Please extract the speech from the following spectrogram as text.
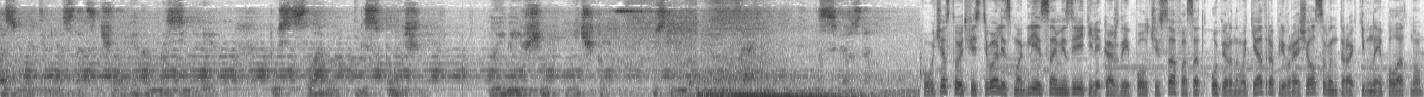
Позвольте мне остаться человеком на земле, пусть слабым и беспомощным, но имеющим мечту, устремленную. Поучаствовать в фестивале смогли и сами зрители. Каждые полчаса фасад оперного театра превращался в интерактивное полотно.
